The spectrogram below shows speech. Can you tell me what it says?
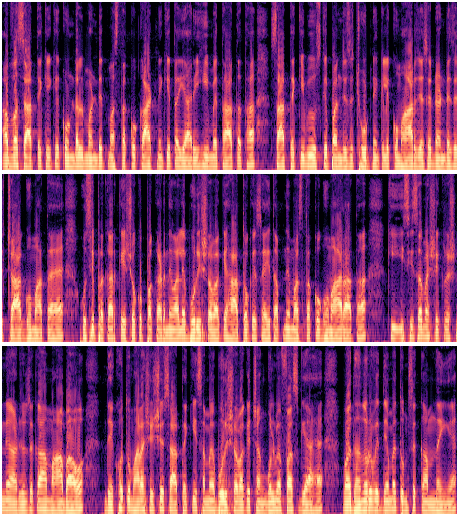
अब वह सात्यकी के कुंडल मंडित मस्तक को काटने की तैयारी ही में था, तथा सात्यकी भी उसके पंजे से छूटने के लिए कुम्हार जैसे डंडे से चाक घुमाता है। उसी प्रकार केशों को पकड़ने वाले भूरिश्रवा के हाथों के सहित अपने मस्तक को घुमा रहा था कि इसी समय श्री कृष्ण ने अर्जुन से कहा महाभाव देखो तुम्हारा शिष्य सात्यकी समय भूरिश्रवा के चंगुल में फंस गया है। वह धनुर्विद्या में तुमसे कम नहीं है।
